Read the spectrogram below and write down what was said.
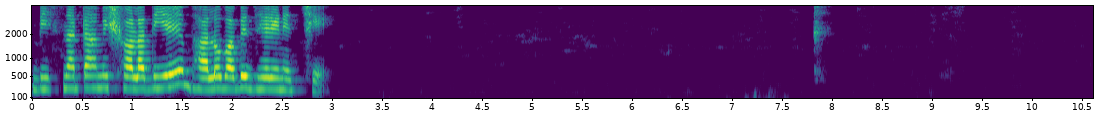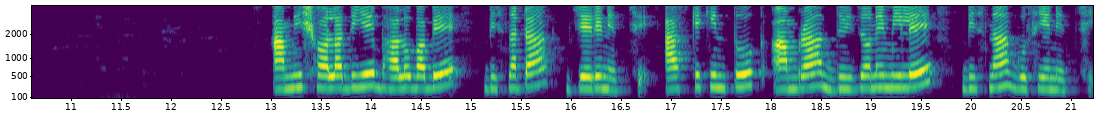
বিছনাটা আমি শলা দিয়ে ভালোভাবে ঝেড়ে নিচ্ছি। আমি শলা দিয়ে ভালোভাবে বিছনাটা জেরে নিচ্ছি। আজকে কিন্তু আমরা দুইজনে মিলে বিছনা গুছিয়ে নিচ্ছি।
